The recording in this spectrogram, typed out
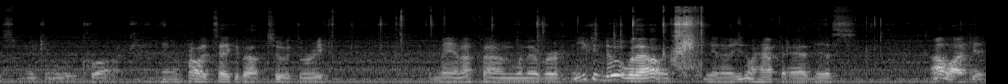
Just making a little clock. And it'll probably take about two or three. But man, I found whenever, and you can do it without it. You know, you don't have to add this. I like it.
